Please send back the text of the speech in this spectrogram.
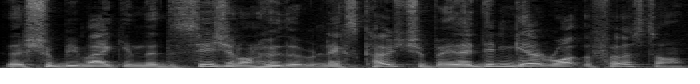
that should be making the decision on who the next coach should be. They didn't get it right the first time.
